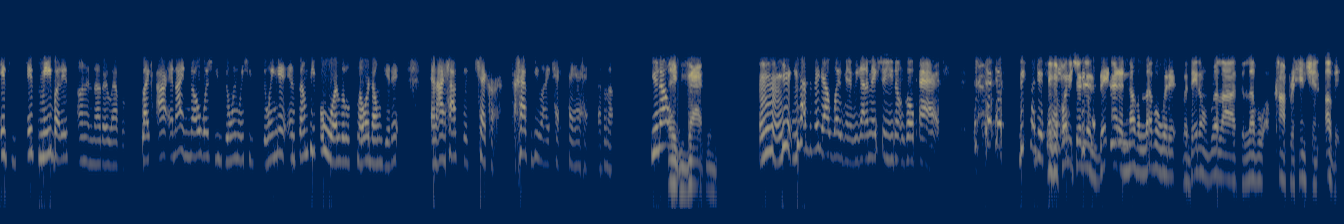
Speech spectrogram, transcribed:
it's it's me, but it's on another level. Like I and I know what she's doing when she's doing it, and some people who are a little slower don't get it, and I have to check her. I have to be like, hey, hey, hey, hey that's enough. You know? Exactly. hmm You you have to figure out. Wait a minute. We got to make sure you don't go past. because And the funny shit is, they at another level with it, but they don't realize the level of comprehension of it.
